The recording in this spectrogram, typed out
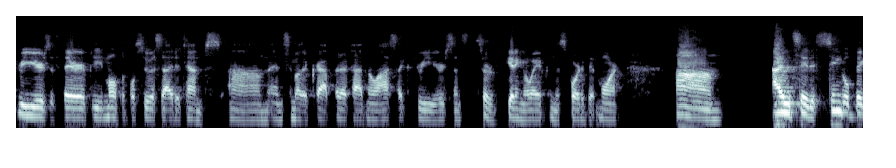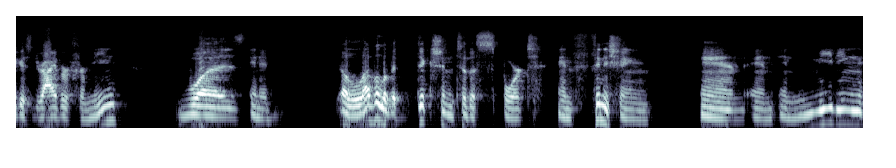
three years of therapy, multiple suicide attempts, um, and some other crap that I've had in the last like three years since sort of getting away from the sport a bit more. Um, I would say the single biggest driver for me was in a, a level of addiction to the sport and finishing and and and needing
